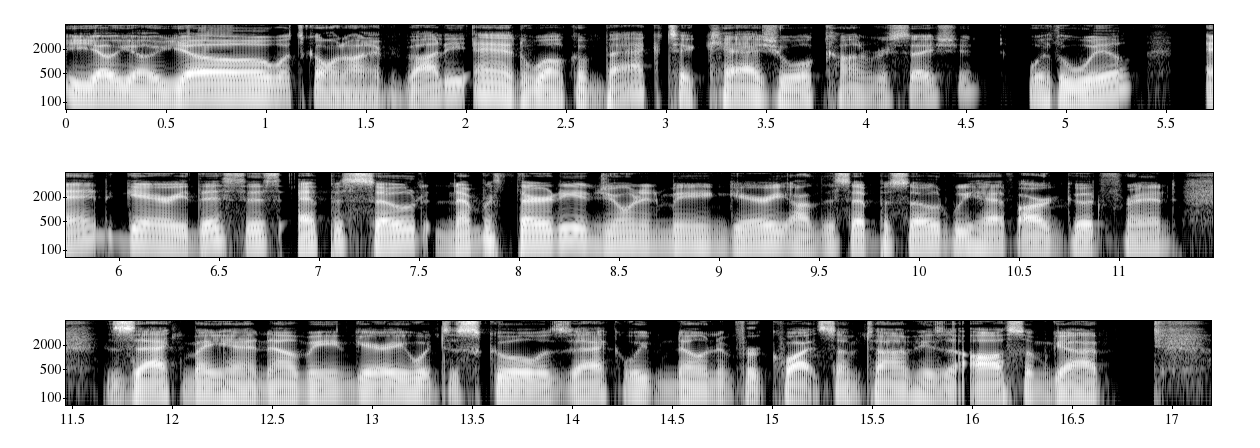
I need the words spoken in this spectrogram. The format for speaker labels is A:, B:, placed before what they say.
A: Yo, yo, yo, what's going on, everybody? And welcome back to Casual Conversation with Will and Gary. This is episode number 30. And joining me and Gary on this episode, we have our good friend, Zach Mahan. Now, me and Gary went to school with Zach. We've known him for quite some time. He's an awesome guy.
